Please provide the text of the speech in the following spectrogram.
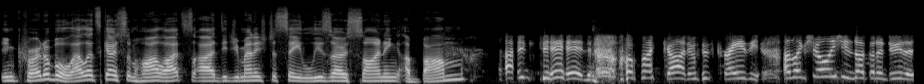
Incredible. Uh, let's go some highlights. Uh, did you manage to see Lizzo signing a bum? I did. Oh my god, it was crazy. I was like, surely she's not going to do this.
